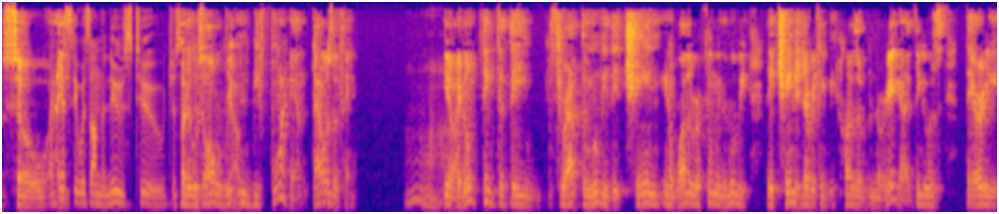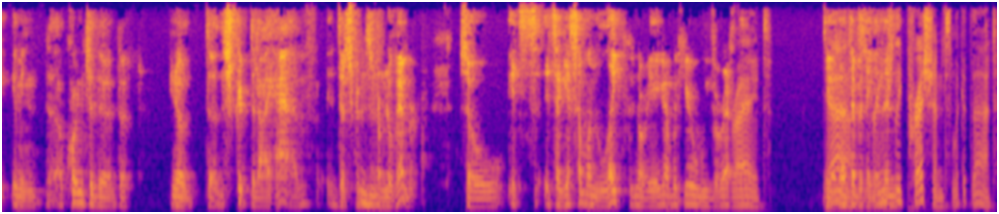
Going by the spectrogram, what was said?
So I guess it was on the news too. Just but it was all you know. written beforehand. That was the thing. Oh. You know, I don't think that they throughout the movie they changed. You know, while they were filming the movie, they changed everything because of Noriega. I think it was they already. I mean, according to the the you know the the script that I have, the script is Mhm. from November. So it's it's I guess someone like Noriega, but here we've arrested. him. right. Know, Yeah, that type of thing. And strangely then prescient. Look at that.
